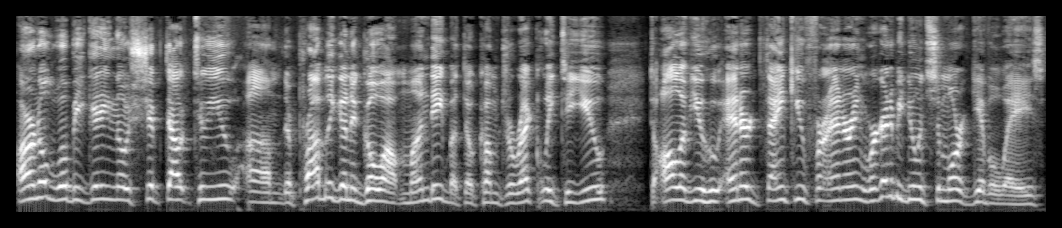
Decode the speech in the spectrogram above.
Arnold will be getting those shipped out to you. Um, they're probably going to go out Monday, but they'll come directly to you. To all of you who entered, thank you for entering. We're going to be doing some more giveaways.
